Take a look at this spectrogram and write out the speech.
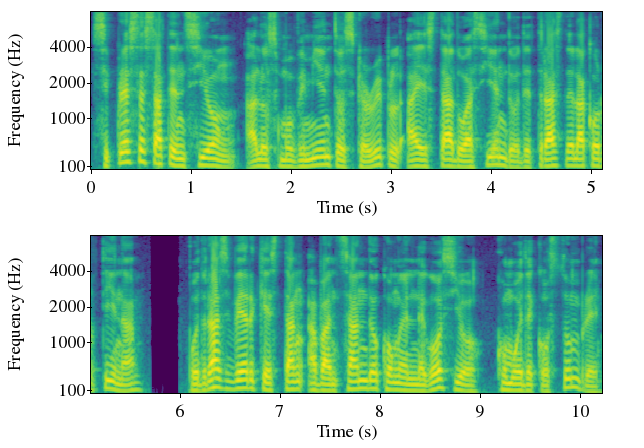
Si prestas atención a los movimientos que Ripple ha estado haciendo detrás de la cortina, podrás ver que están avanzando con el negocio como de costumbre,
